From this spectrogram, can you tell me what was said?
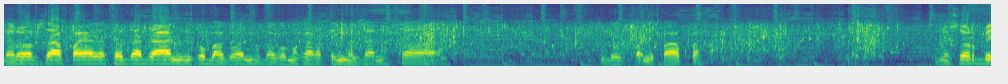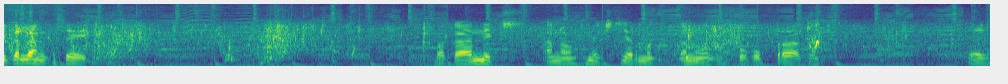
Dalawang sapa yan ito dadaan ko bago ano, bago makarating dun sa ano, sa lupa ni Papa. Sinusurvey ka lang kasi baka next ano next year mag ano kukupra ako. Okay.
